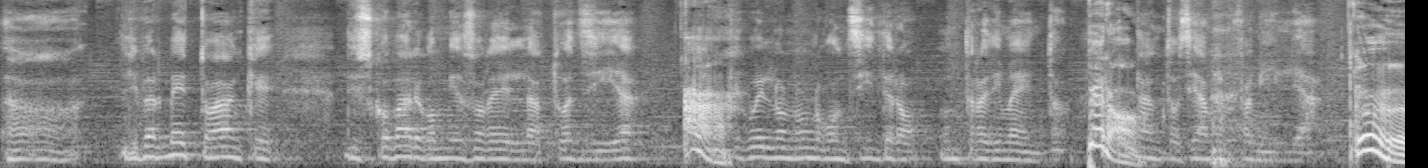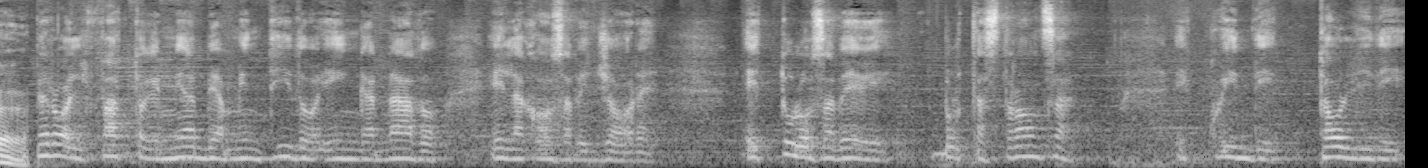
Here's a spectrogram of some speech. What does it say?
eh, gli permetto anche di scopare con mia sorella, tua zia, anche quello non lo considero un tradimento. Però- Tanto siamo in famiglia. Eh, Però il fatto che mi abbia mentito e ingannato è la cosa peggiore. E tu lo sapevi, brutta stronza? E quindi togliti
